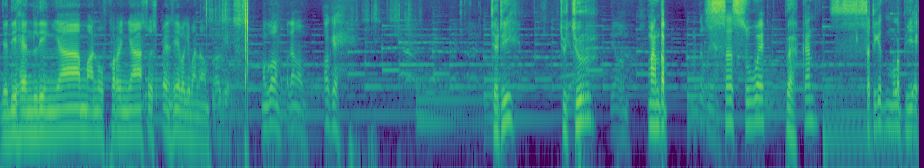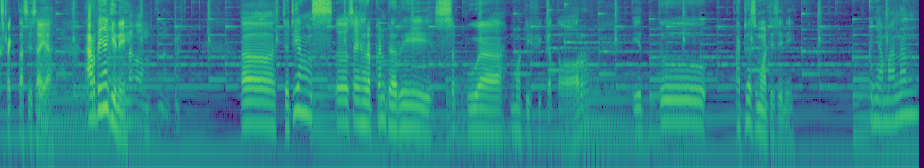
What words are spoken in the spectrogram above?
Jadi handlingnya, manuvernya, suspensinya bagaimana Om? oke Monggo Om, pegang Om. oke jadi jujur Ya Om. mantep Mantap ya. sesuai bahkan sedikit melebihi ekspektasi saya. Artinya gini, Senang om, eh, jadi yang eh, saya harapkan dari sebuah modifikator itu ada semua di sini. Kenyamanan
